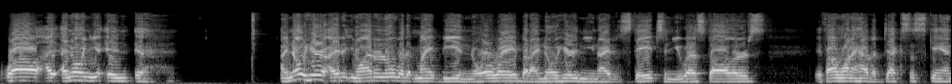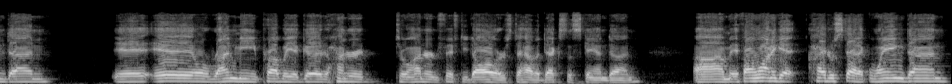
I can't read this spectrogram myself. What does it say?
well, I, I know in, in uh, I know here, I you know I don't know what it might be in Norway, but I know here in the United States in U.S. dollars, if I want to have a DEXA scan done, it, it'll run me probably a good hundred to 150 dollars to have a DEXA scan done. Um, if I want to get hydrostatic weighing done,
